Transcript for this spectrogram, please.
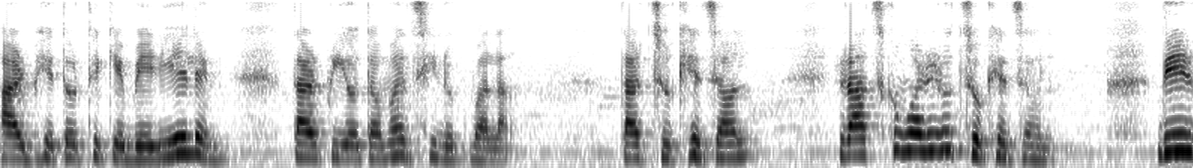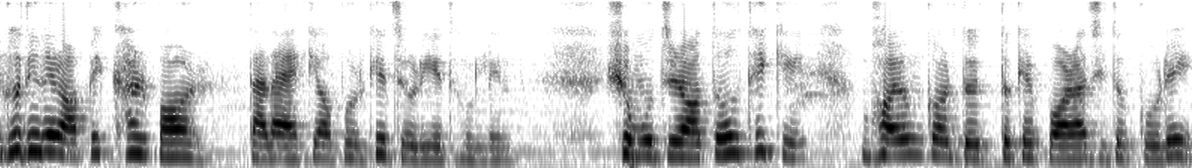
আর ভেতর থেকে বেরিয়ে এলেন তার প্রিয়তমা ঝিনুকমালা। তার চোখে জল, রাজকুমারেরও চোখে জল। দীর্ঘদিনের অপেক্ষার পর তারা একে অপরকে জড়িয়ে ধরলেন। সমুদ্রের অতল থেকে ভয়ঙ্কর দৈত্যকে পরাজিত করে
